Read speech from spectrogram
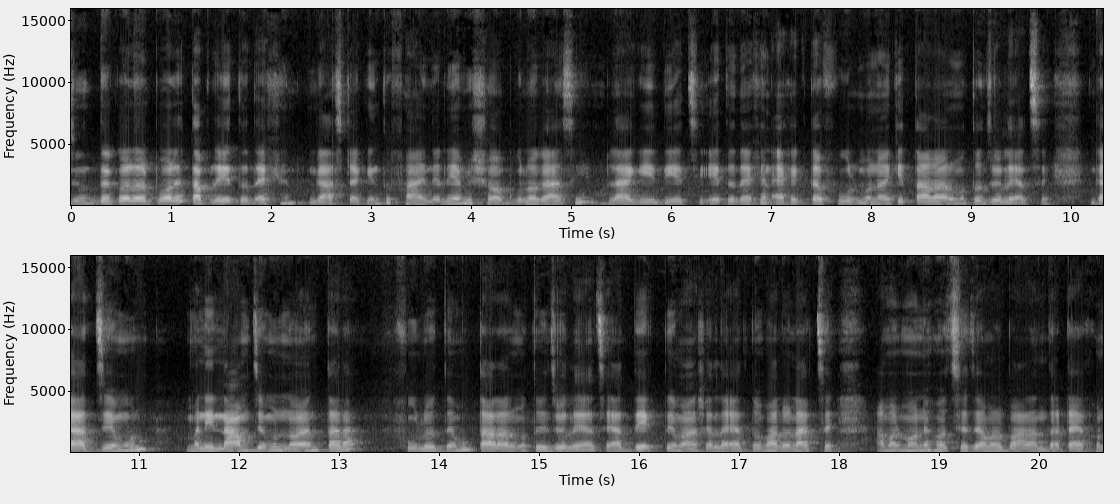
যুদ্ধ করার পরে তারপরে এই তো দেখেন গাছটা কিন্তু ফাইনালি আমি সবগুলো গাছই লাগিয়ে দিয়েছি। এই তো দেখেন এক একটা ফুল মনে হয় কি তারার মতো জ্বলে আছে। গাছ যেমন মানে নাম যেমন নয়নতারা ফুলও তেমন তারার মতোই জ্বলে আছে। আর দেখতে মাশাল্লাহ এত ভালো লাগছে। আমার মনে হচ্ছে যে আমার বারান্দাটা এখন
